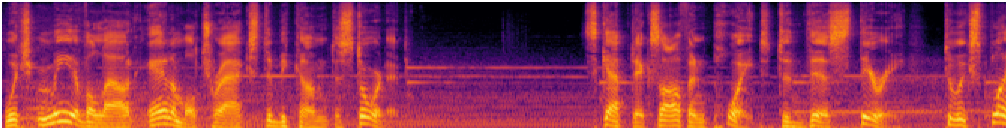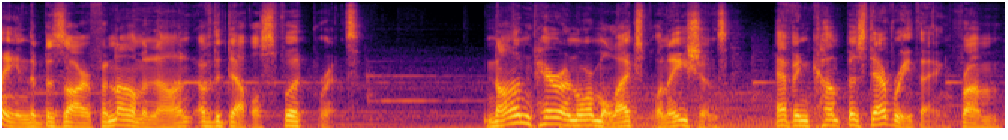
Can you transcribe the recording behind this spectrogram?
which may have allowed animal tracks to become distorted. Skeptics often point to this theory to explain the bizarre phenomenon of the Devil's Footprints. Non-paranormal explanations have encompassed everything from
